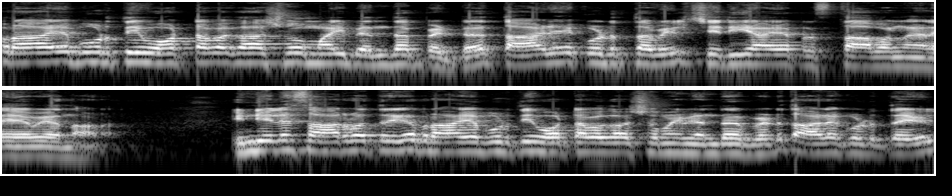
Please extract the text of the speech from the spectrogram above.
പ്രായപൂർത്തി വോട്ടവകാശവുമായി ബന്ധപ്പെട്ട് താഴെ കൊടുത്തവയിൽ ശരിയായ പ്രസ്താവനകൾ ഏവയെന്നാണ്? ഇന്ത്യയിലെ സാർവത്രിക പ്രായപൂർത്തി വോട്ടവകാശവുമായി ബന്ധപ്പെട്ട് താഴെ കൊടുത്തവയിൽ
